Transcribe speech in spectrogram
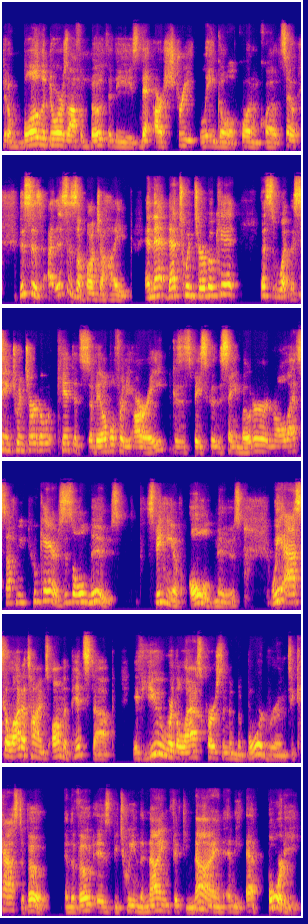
that'll blow the doors off of both of these that are street legal, quote unquote. So this is uh, this is a bunch of hype. And that that twin turbo kit, that's what the same twin turbo kit that's available for the R8 because it's basically the same motor and all that stuff. I mean, who cares? This is old news. Speaking of old news, we ask a lot of times on the pit stop if you were the last person in the boardroom to cast a vote, and the vote is between the 959 and the F40,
